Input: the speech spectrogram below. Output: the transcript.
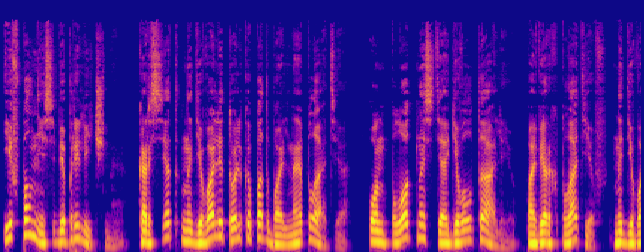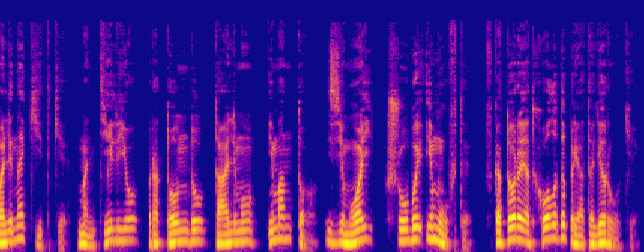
и вполне себе приличная. Корсет надевали только под бальное платье. Он плотно стягивал талию. Поверх платьев надевали накидки, мантилью, ротонду, тальму и манто. Зимой – шубы и муфты, в которые от холода прятали руки.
